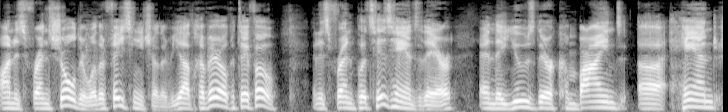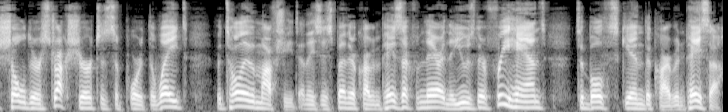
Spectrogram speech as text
on his friend's shoulder while they're facing each other. And his friend puts his hands there, and they use their combined uh, hand-shoulder structure to support the weight. And they suspend their korban pesach from there, and they use their free hand to both skin the korban pesach.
